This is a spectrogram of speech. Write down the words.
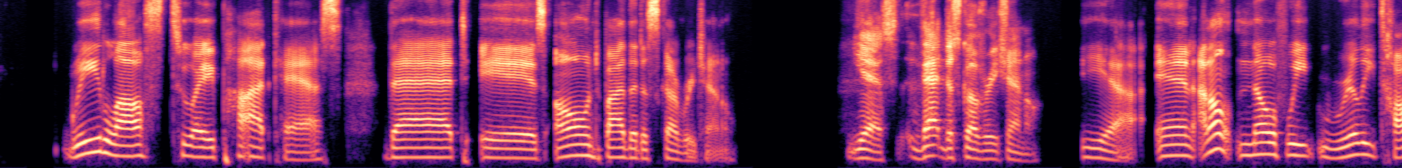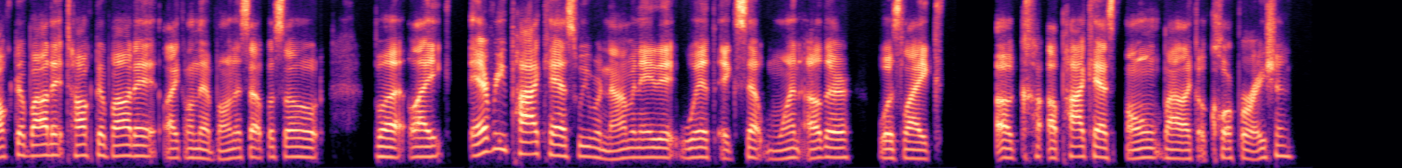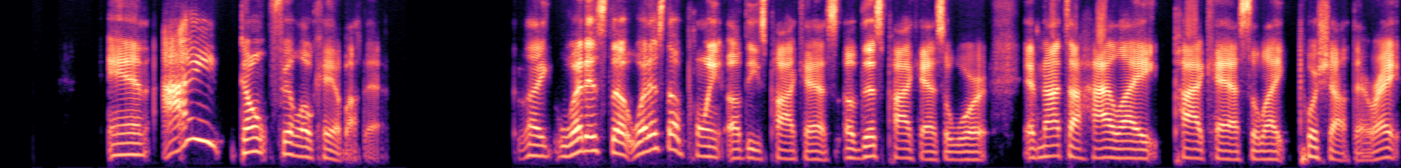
We lost to a podcast that is owned by the Discovery Channel. Yes, that Discovery Channel. Yeah. And I don't know if we really talked about it, talked about it like on that bonus episode, but like every podcast we were nominated with, except one other, was like a, a podcast owned by like a corporation. And I don't feel okay about that. Like, what is the what is the point of these podcasts of this podcast award if not to highlight podcasts to like push out there, right?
